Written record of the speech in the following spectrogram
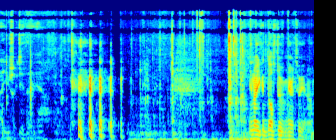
I usually do that, yeah. You know, you can also do them here too, you know.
